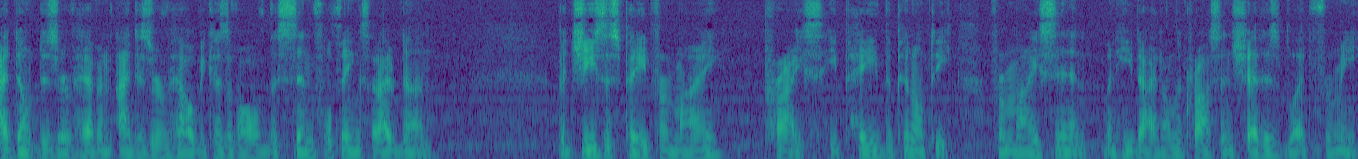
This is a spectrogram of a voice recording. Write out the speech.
I don't deserve heaven. I deserve hell because of all of the sinful things that I've done. But Jesus paid for my price, He paid the penalty for my sin when He died on the cross and shed His blood for me.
